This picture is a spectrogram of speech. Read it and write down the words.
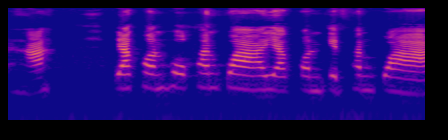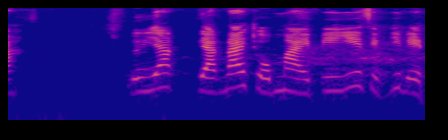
นะคะ อยากผ่อนหกพันกว่า อยากผ่อนเจ็ดพันกว่า หรืออยากอยากได้โฉมใหม่ปียี่สิบยี่สิบเอ็ด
